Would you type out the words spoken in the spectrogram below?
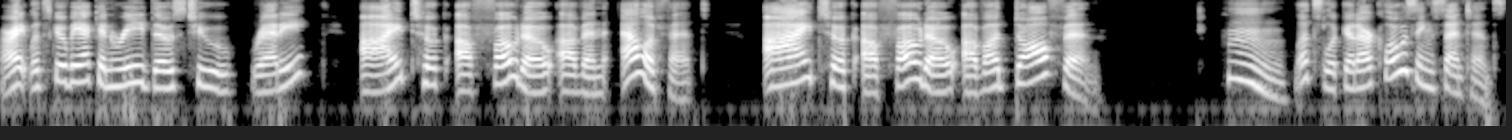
All right, let's go back and read those two. Ready? I took a photo of an elephant. I took a photo of a dolphin. Hmm, let's look at our closing sentence.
